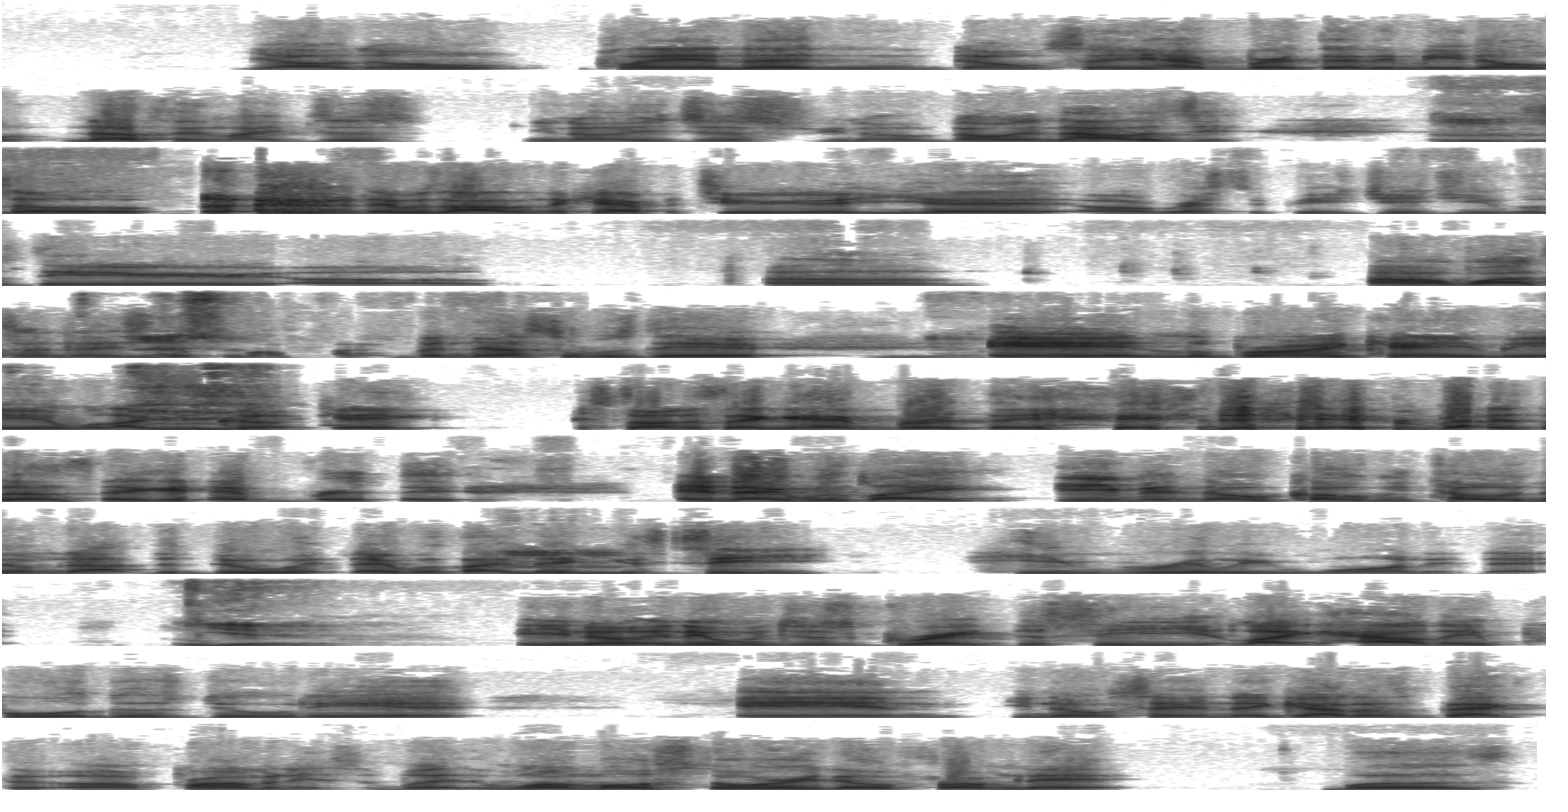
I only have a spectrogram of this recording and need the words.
y'all don't plan nothing, don't say happy birthday to me, don't nothing. Like just, you know, it's just, you know, don't acknowledge it. Mhm. So they was all in the cafeteria. He had uh rest in peace, Gigi was there, uh uh uh why's her name? Vanessa. Vanessa was there Yeah. and LeBron came in with like a cupcake and started singing happy birthday. Everybody started singing happy birthday. And they was like, even though Kobe told them not to do it, they was like, Mhm. they could see he really wanted that. Yeah. You know, and it was just great to see like how they pulled this dude in and, you know, saying they got us back to uh, prominence. But one more story though from that was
